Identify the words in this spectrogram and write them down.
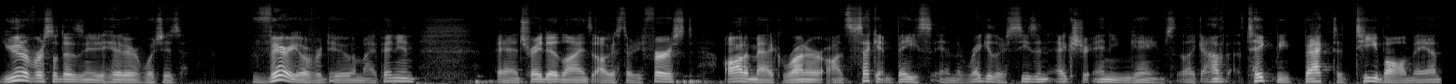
universal designated hitter, which is very overdue in my opinion. And trade deadlines August 31st. Automatic runner on second base in the regular season extra inning games. Like, I've, take me back to T-ball, man.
